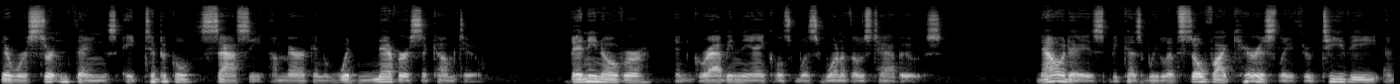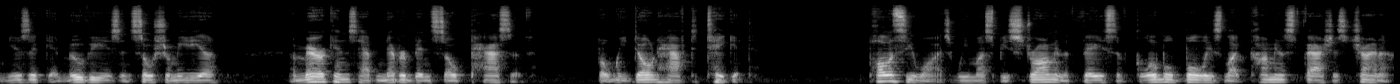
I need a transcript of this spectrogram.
there were certain things a typical sassy American would never succumb to. Bending over and grabbing the ankles was one of those taboos. Nowadays, because we live so vicariously through TV and music and movies and social media, Americans have never been so passive, but we don't have to take it. Policy wise, we must be strong in the face of global bullies like communist fascist China.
